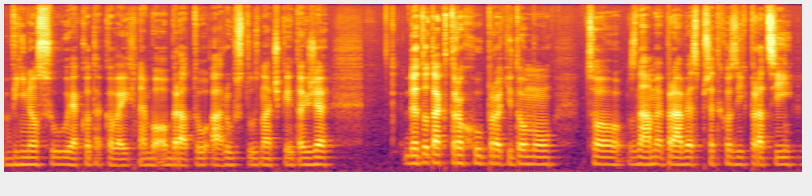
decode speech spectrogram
výnosů jako takových nebo obratu a růstu značky, takže jde to tak trochu proti tomu, co známe právě z předchozích prací,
